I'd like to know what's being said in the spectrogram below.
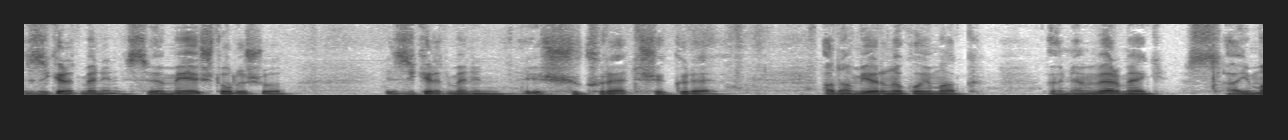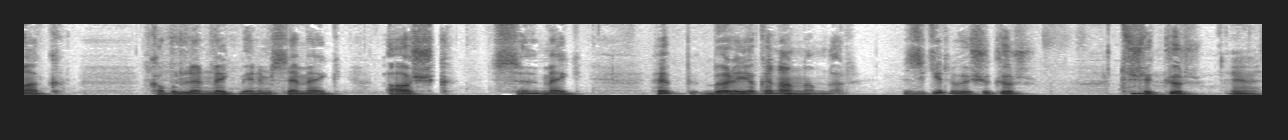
zikretmenin sevmeye eşit oluşu, zikretmenin e, şükre, teşekküre adam yerine koymak, önem vermek, saymak, kabullenmek, benimsemek, aşk, sevmek hep böyle yakın anlamlar. Zikir ve şükür, teşekkür, Evet.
